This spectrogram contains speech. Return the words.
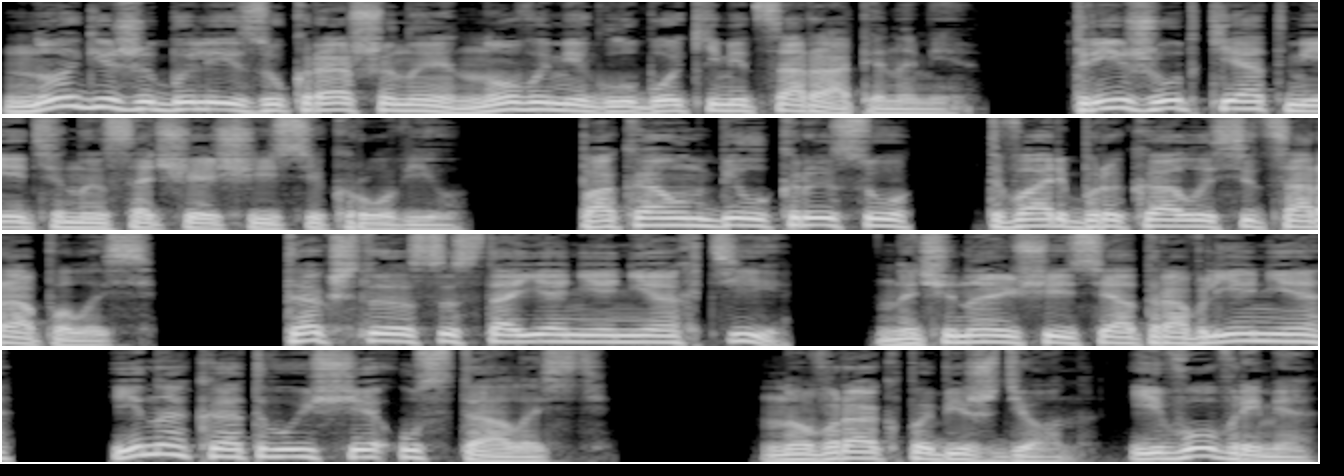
Ноги же были изукрашены новыми глубокими царапинами. Три жуткие отметины, сочащиеся кровью. Пока он бил крысу, тварь брыкалась и царапалась. Так что состояние не ахти, начинающееся отравление и накатывающая усталость. Но враг побежден. И вовремя.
